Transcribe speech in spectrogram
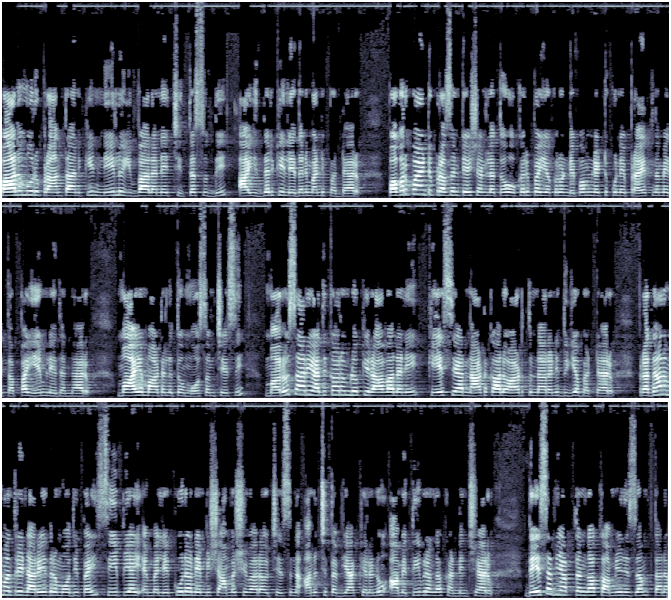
పాలమూరు ప్రాంతానికి నీళ్ళు ఇవ్వాలనే చిత్తశుద్ధి ఆ ఇద్దరికీ లేదని మండిపడ్డారు. పవర్ పాయింట్ ప్రజెంటేషన్లతో ఒకరిపై ఒకరు నెపం నెట్టుకునే ప్రయత్నమే తప్ప ఏం లేదన్నారు. మాయ మాటలతో మోసం చేసి మరోసారి అధికారంలోకి రావాలని కేసీఆర్ నాటకాలు ఆడుతున్నారని దుయ్యబట్టారు. ప్రధానమంత్రి నరేంద్ర మోదీపై సిపిఐ ఎమ్మెల్యే కూననేమి సాంబశివారావు చేసిన అనుచిత వ్యాఖ్యలను ఆమె తీవ్రంగా ఖండించారు. దేశవ్యాప్తంగా కమ్యూనిజం తన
